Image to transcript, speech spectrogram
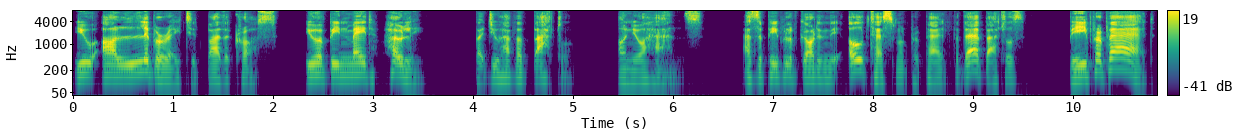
You are liberated by the cross. You have been made holy, but you have a battle on your hands. As the people of God in the Old Testament prepared for their battles, be prepared.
